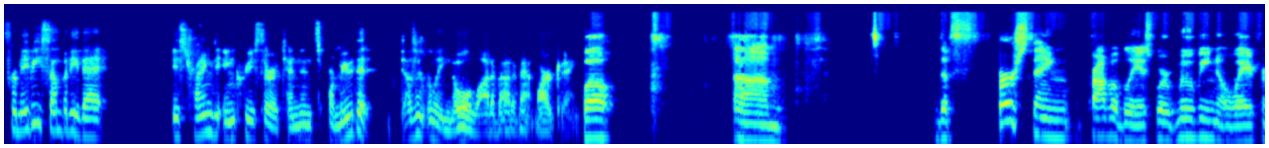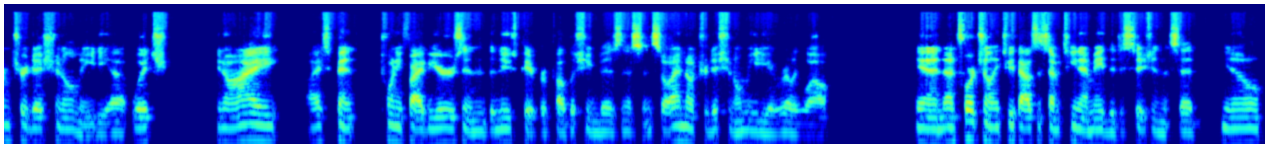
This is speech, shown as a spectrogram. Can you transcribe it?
for maybe somebody that is trying to increase their attendance or maybe that doesn't really know a lot about event marketing. Well, um, the first thing probably is we're moving away from traditional media, which, you know, I I spent 25 years in the newspaper publishing business, and so I know traditional media really well. And unfortunately, in 2017, I made the decision that said, you know,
